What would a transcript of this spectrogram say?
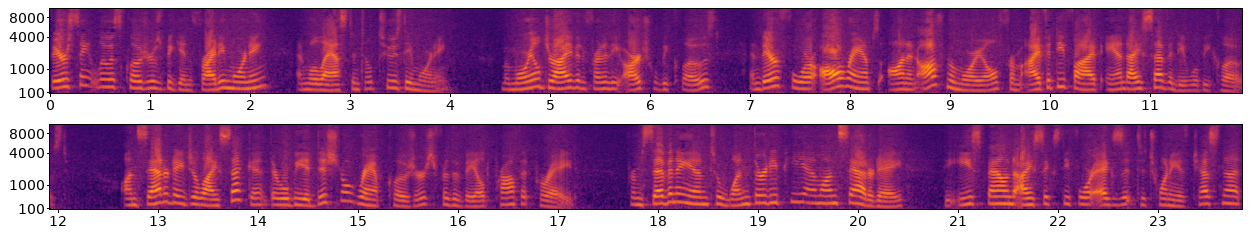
Fair St. Louis closures begin Friday morning and will last until Tuesday morning. Memorial Drive in front of the arch will be closed, and therefore all ramps on and off Memorial from I-55 and I-70 will be closed. On Saturday, July 2nd, there will be additional ramp closures for the Veiled Prophet Parade. From 7 a.m. to 1.30 p.m. on Saturday, the eastbound I-64 exit to 20th Chestnut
